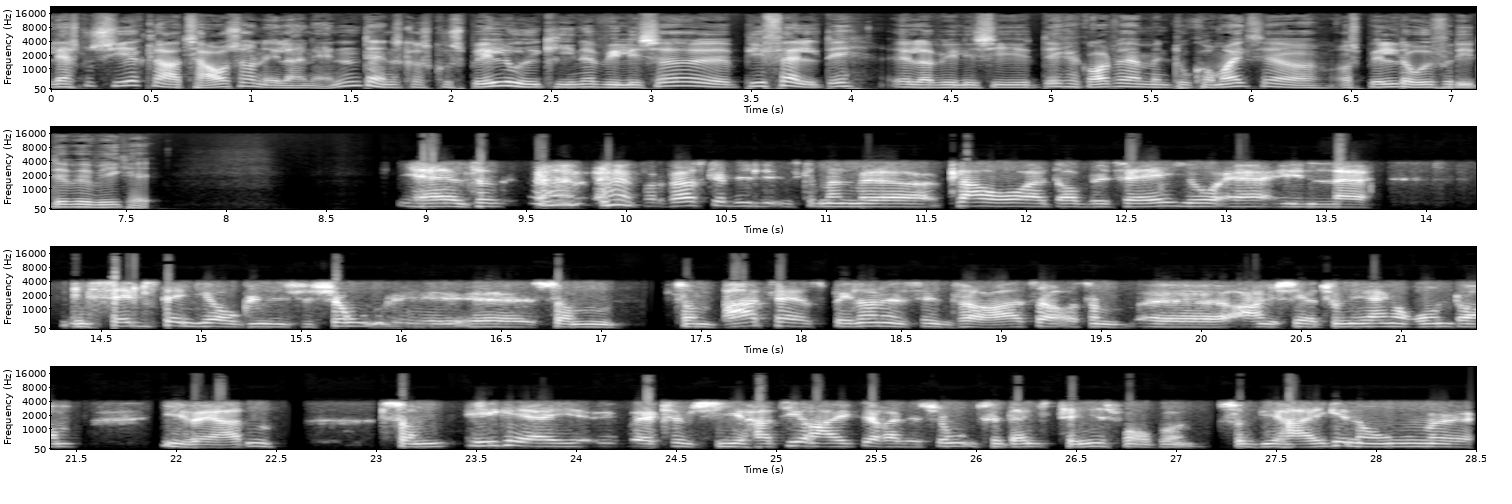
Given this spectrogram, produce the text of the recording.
lad os nu sige, at Clara Tauson eller en anden dansker skulle spille ud i Kina, vil I så øh, bifalde det, eller vil I sige, det kan godt være, men du kommer ikke til at, at spille derude, fordi det vil vi ikke have? Ja, altså, for det første skal, vi, skal man være klar over, at WTA jo er en, en selvstændig organisation, øh, som som bare tager spillernes interesser og som øh, arrangerer turneringer rundt om i verden, som ikke er, hvad kan vi sige, har direkte relation til Dansk Tennisforbund. Så vi har ikke nogen øh,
